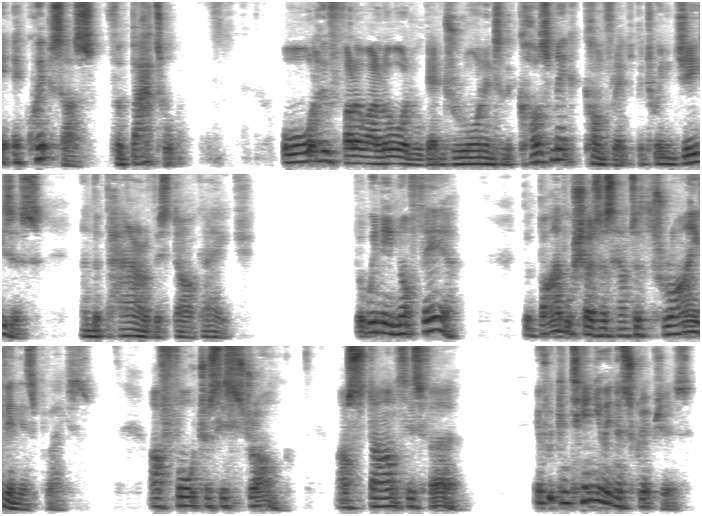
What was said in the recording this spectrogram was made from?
it equips us for battle. All who follow our Lord will get drawn into the cosmic conflict between Jesus and the power of this dark age. But we need not fear. The Bible shows us how to thrive in this place. Our fortress is strong. Our stance is firm. If we continue in the scriptures,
